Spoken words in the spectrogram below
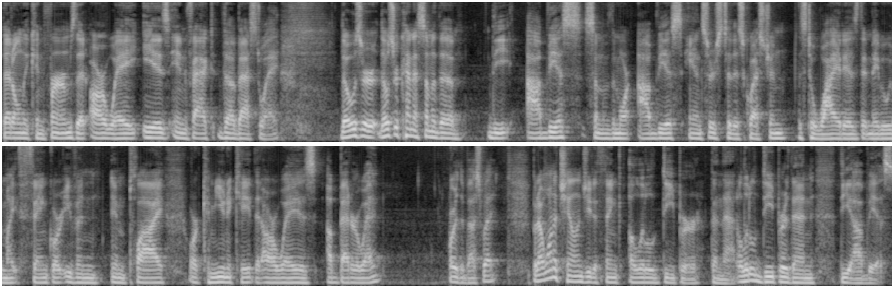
that only confirms that our way is, in fact, the best way. Those are those are kind of some of the the obvious, some of the more obvious answers to this question as to why it is that maybe we might think or even imply or communicate that our way is a better way or the best way. But I want to challenge you to think a little deeper than that, a little deeper than the obvious.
